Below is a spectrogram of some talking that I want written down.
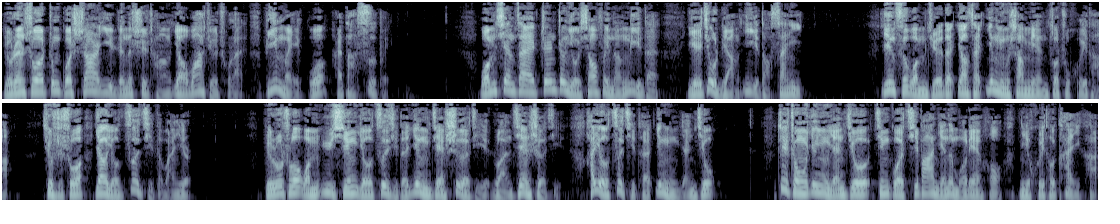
有人说，中国十二亿人的市场要挖掘出来，比美国还大四倍。我们现在真正有消费能力的也就两亿到三亿，因此我们觉得要在应用上面做出回答，就是说要有自己的玩意儿。比如说，我们玉兴有自己的硬件设计、软件设计，还有自己的应用研究。这种应用研究经过七八年的磨练后，你回头看一看，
